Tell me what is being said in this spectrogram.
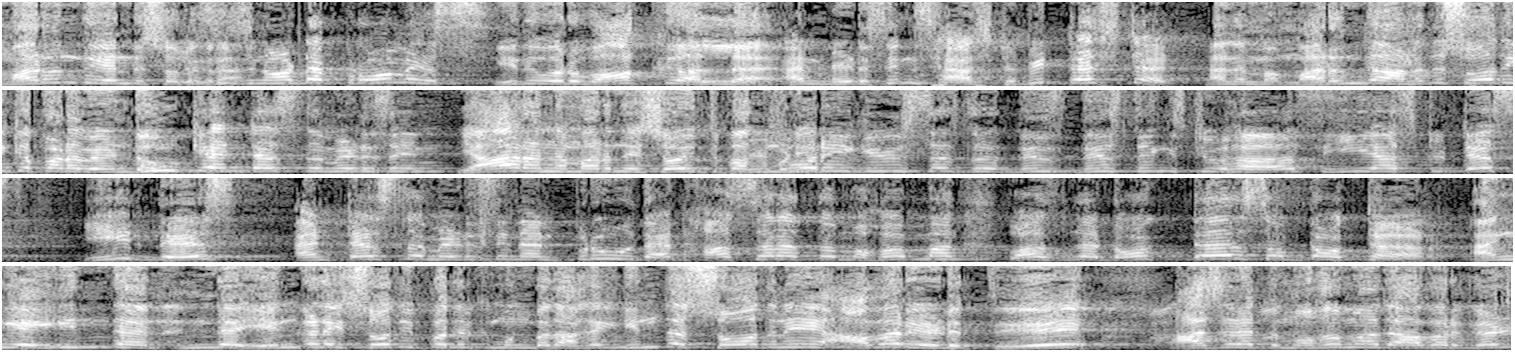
மருந்து என்று This is சொல்லுகிறார் not a promise. இது ஒரு வாக்கு அல்ல And medicines has to be tested. அந்த மருந்தானது சோதிக்கப்பட வேண்டும் Who can test the medicine? யார் அந்த மருந்தை சோதித்து பார்க்க Before முடியும் he gives us the- this, these things to us, he has to test, eat this and test the medicine and prove that Hazrat Muhammad was the doctors of doctor. அங்கே இந்த இந்த எங்களை சோதிப்பதற்கு முன்பதாக இந்த சோதனையை அவர் எடுத்து ஹசரத் முகமது அவர்கள்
